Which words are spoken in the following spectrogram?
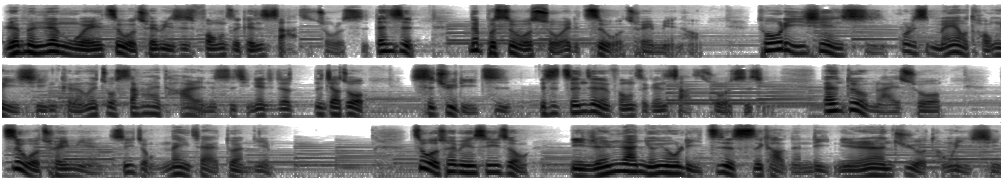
人们认为自我催眠是疯子跟傻子做的事，但是那不是我所谓的自我催眠哈。脱离现实，或者是没有同理心，可能会做伤害他人的事情，那就叫那叫做失去理智，那是真正的疯子跟傻子做的事情。但是对我们来说，自我催眠是一种内在的锻炼。自我催眠是一种你仍然拥有理智的思考能力，你仍然具有同理心，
